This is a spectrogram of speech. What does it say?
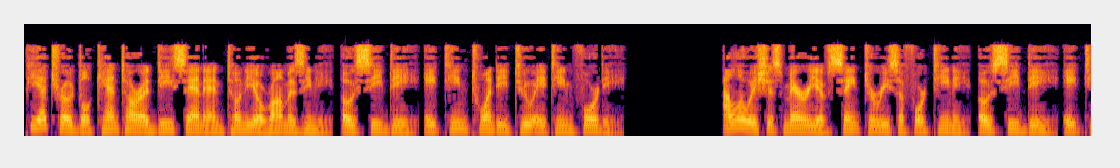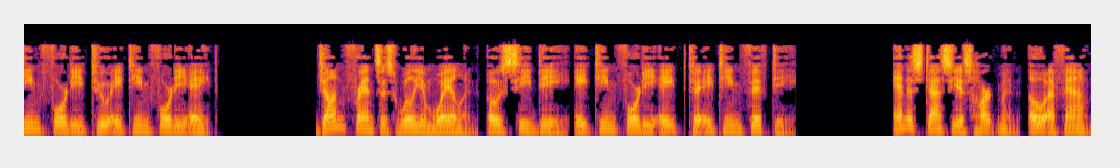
Pietro d'Alcantara di San Antonio Ramazzini, OCD 1820–1840 Aloysius Mary of Saint Teresa Fortini, OCD 1840–1848 John Francis William Whalen, OCD 1848–1850 Anastasius Hartmann, OFM.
